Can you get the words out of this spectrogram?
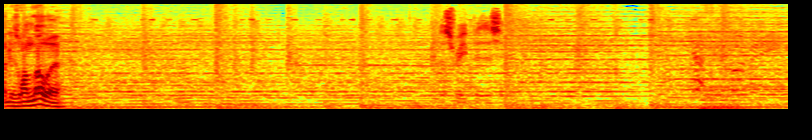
What, there's one lower? Just reposition. Gas is moving in.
